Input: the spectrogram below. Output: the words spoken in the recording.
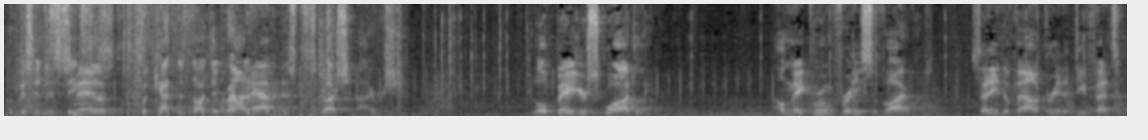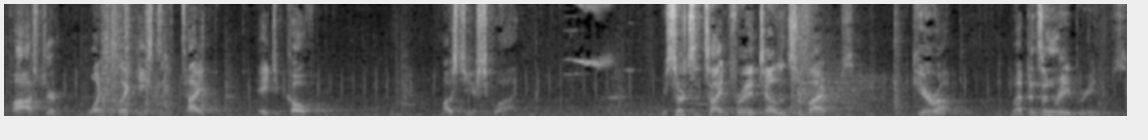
Permission to speak, sir. But Captain Sergeant We're not having this discussion, Irish. You'll obey your squad leader. I'll make room for any survivors. Setting the Valkyrie in a defensive posture, one click east of the Titan. Agent Kovic. Most of your squad. We searched the Titan for intel and survivors. Gear up. Weapons and rebreathers.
